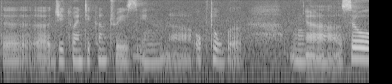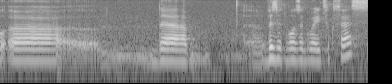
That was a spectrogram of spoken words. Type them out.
the uh, G20 countries in uh, October. Mm, uh, so the visit was a great success.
